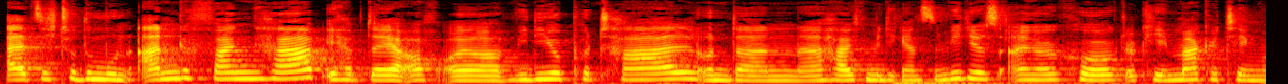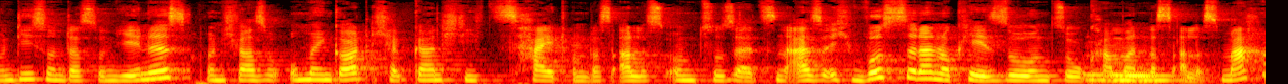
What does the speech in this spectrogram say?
als ich To the Moon angefangen habe, ihr habt da ja auch euer Videoportal und dann äh, habe ich mir die ganzen Videos angeguckt, okay, Marketing und dies und das und jenes. Und ich war so, oh mein Gott, ich habe gar nicht die Zeit, um das alles umzusetzen. Also ich wusste dann, okay, so und so kann man das alles machen.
